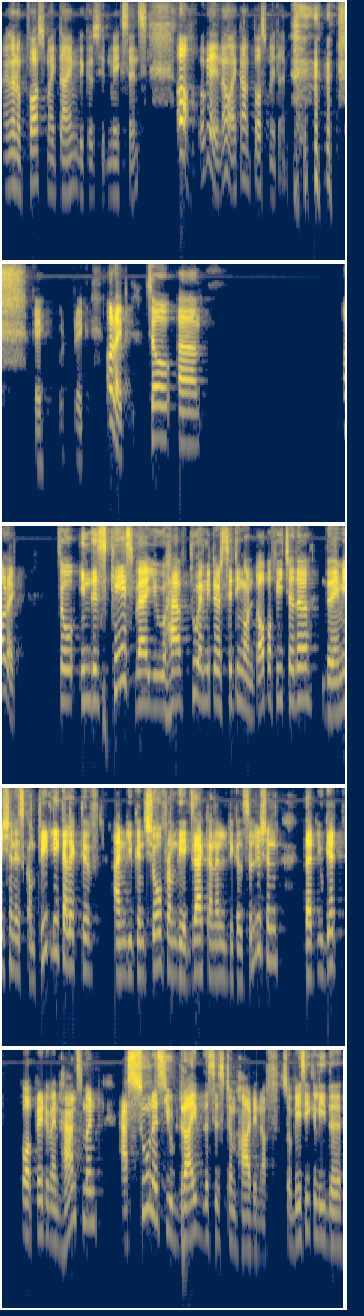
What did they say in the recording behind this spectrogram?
I'm going to pause my time because it makes sense. Oh, okay, no, I can't pause my time. okay, good break. All right, so, um, all right. So in this case where you have two emitters sitting on top of each other, the emission is completely collective, and you can show from the exact analytical solution that you get cooperative enhancement as soon as you drive the system hard enough. So basically the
